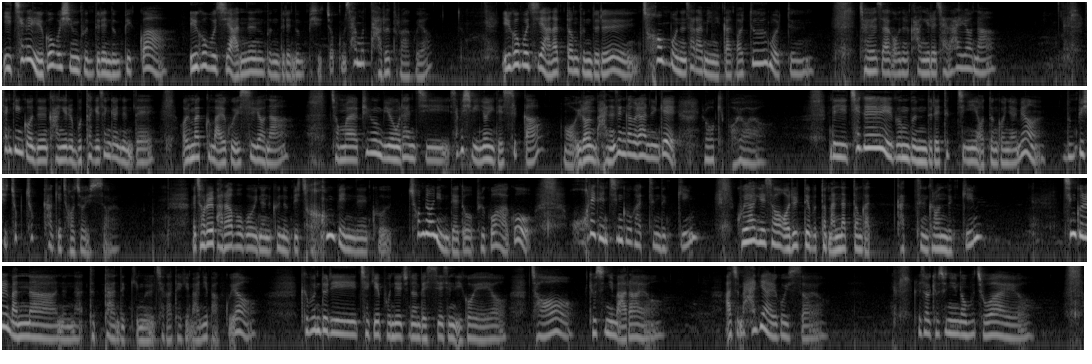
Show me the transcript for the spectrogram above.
이 책을 읽어보신 분들의 눈빛과 읽어보지 않는 분들의 눈빛이 조금 사뭇 다르더라고요. 읽어보지 않았던 분들은 처음 보는 사람이니까 멀뚱멀뚱 저 여자가 오늘 강의를 잘 하려나 생긴 거는 강의를 못하게 생겼는데 얼마큼 알고 있으려나 정말 피부 미용을 한 지 32년이 됐을까 뭐 이런 많은 생각을 하는 게 이렇게 보여요. 근데 이 책을 읽은 분들의 특징이 어떤 거냐면 눈빛이 촉촉하게 젖어 있어요. 저를 바라보고 있는 그 눈빛 처음 뵙는 그 초면인데도 불구하고 오래된 친구 같은 느낌, 고향에서 어릴 때부터 만났던 가, 같은 그런 느낌, 친구를 만나는 듯한 느낌을 제가 되게 많이 받고요. 그분들이 제게 보내주는 메시지는 이거예요. 저 교수님 알아요. 아주 많이 알고 있어요. 그래서 교수님 너무 좋아해요.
